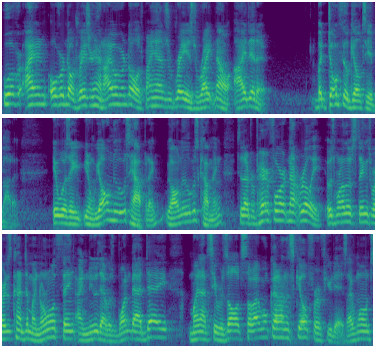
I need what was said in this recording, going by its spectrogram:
whoever I overindulged, raise your hand. I overindulged. My hand's raised right now. I did it. But don't feel guilty about it it was a, you know, we all knew it was happening. We all knew it was coming. Did I prepare for it? Not really. It was one of those things where I just kind of did my normal thing. I knew that was one bad day. Might not see results, so I won't get on the scale for a few days. I won't,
